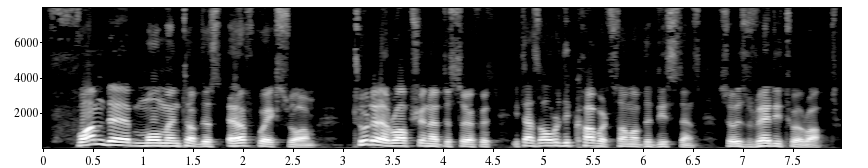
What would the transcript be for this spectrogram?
from the moment of this earthquake swarm to the eruption at the surface. It has already covered some of the distance, so it's ready to erupt.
